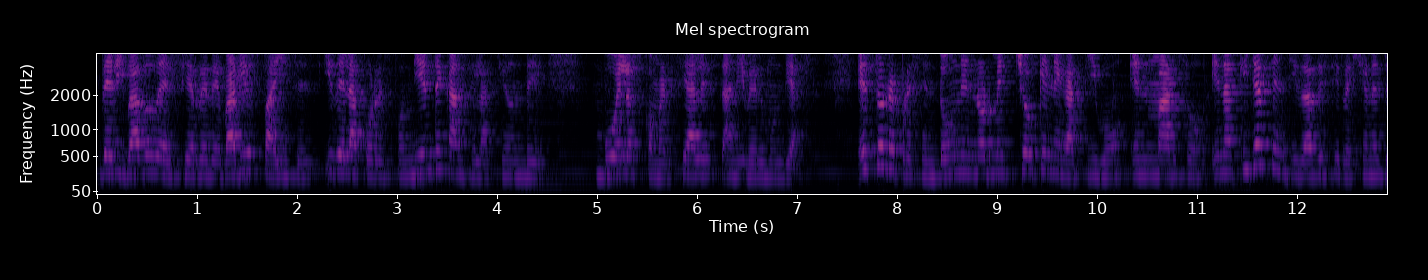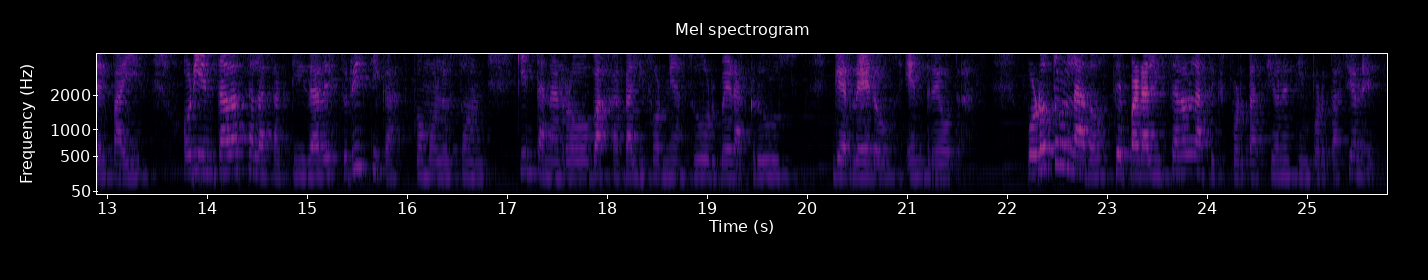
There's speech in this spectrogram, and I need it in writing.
derivado del cierre de varios países y de la correspondiente cancelación de vuelos comerciales a nivel mundial. Esto representó un enorme choque negativo en marzo en aquellas entidades y regiones del país orientadas a las actividades turísticas, como lo son Quintana Roo, Baja California Sur, Veracruz, Guerrero, entre otras. Por otro lado, se paralizaron las exportaciones e importaciones,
